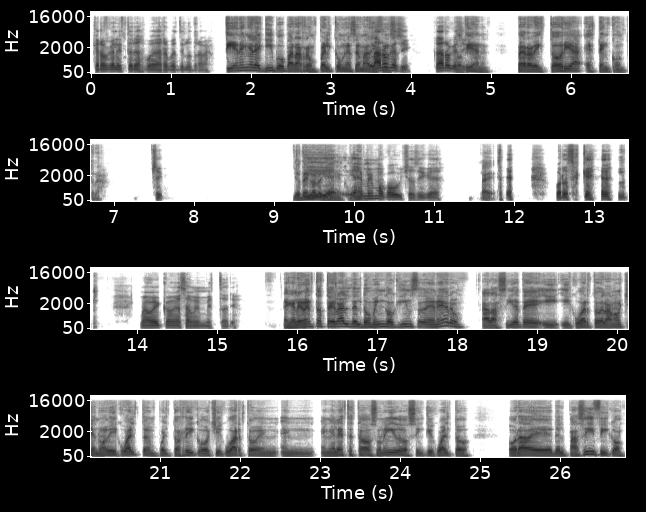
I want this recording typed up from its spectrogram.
Creo que la historia se puede repetir otra vez. Tienen el equipo para romper con ese maleficio. Claro que sí, claro que Lo sí. tienen. Pero la historia está en contra. Sí. Yo tengo los Y, Giants y es el mismo coach, así que Sí. por eso es que me voy con esa misma historia. En el evento estelar del domingo 15 de enero, a las 7 y, y cuarto de la noche, 9 y cuarto en Puerto Rico, 8 y cuarto en, en- en el este de Estados Unidos, 5 y cuarto hora de- del Pacífico.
